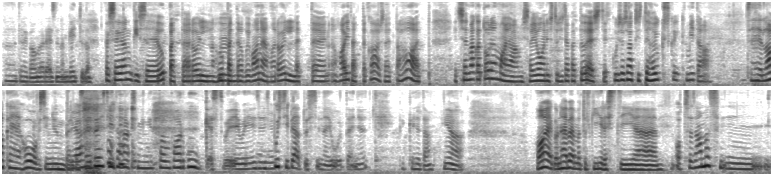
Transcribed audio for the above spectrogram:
Äh, telekaamera ees enam käituda. kas see ongi see õpetaja roll, noh mm. õpetaja või vanema roll, et noh, aidata kaasa, et ahaa, et, et see on väga tore maja, mis sa joonistasid, aga tõesti, et kui sa saaksid teha ükskõik mida. see lage hoov siin ümber, kas sa tõesti tahaks mingit paar, paar puukest või, või sellist bussipeatust sinna juurde, onju, et kõike seda ja aeg on häbematult kiiresti äh, otsa saamas. Mm,.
